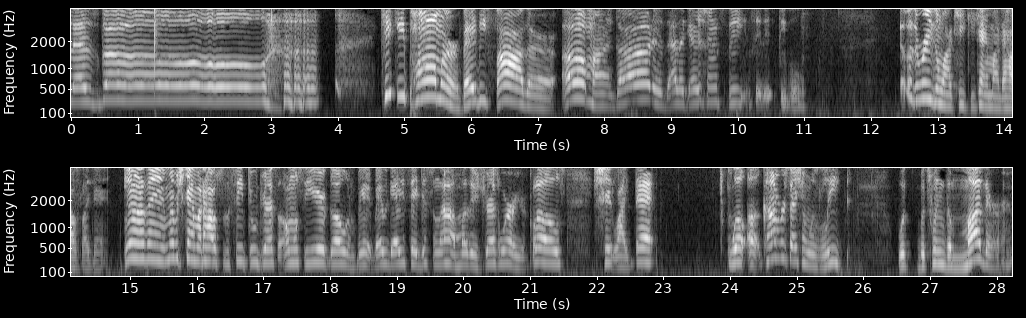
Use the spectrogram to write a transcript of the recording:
let's go. Keke Palmer, baby father. Oh my God, his allegations. See, see these people. It was a reason why Keke came out of the house like that. You know what I'm saying? Remember she came out of the house with a see-through dress almost a year ago, and baby daddy said this is not how mothers dress. Where are your clothes? Shit like that. Well, a conversation was leaked with between the mother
